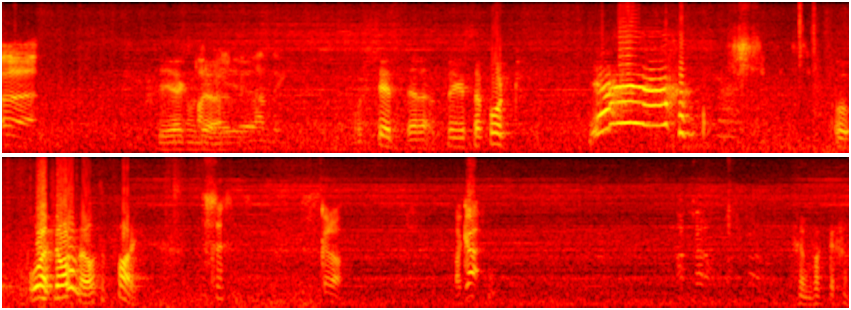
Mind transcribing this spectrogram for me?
Uh, jag kommer dö. Oh shit, den flyger så fort. Ja! Yeah! Åh, oh, oh, jag klarade mig, what the fuck? Kolla. Backa! Backa.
